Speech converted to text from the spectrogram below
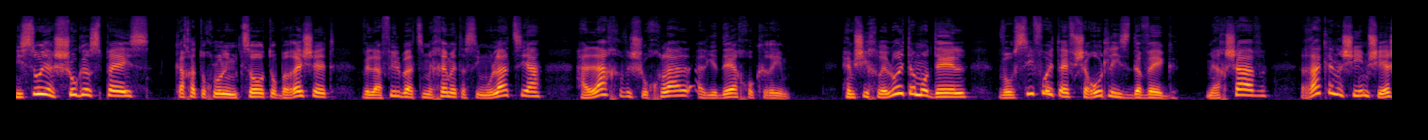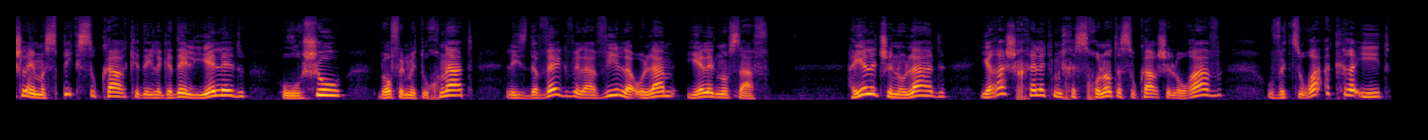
ניסוי ה Sugarscape, ככה תוכלו למצוא אותו ברשת ולהפעיל בעצמכם את הסימולציה, הלך ושוכלל על ידי החוקרים. הם שכללו את המודל והוסיפו את האפשרות להזדווג. מעכשיו, רק אנשים שיש להם מספיק סוכר כדי לגדל ילד, הורשו, באופן מתוכנת, להזדווג ולהביא לעולם ילד נוסף. הילד שנולד ירש חלק מחסכונות הסוכר של הוריו, ובצורה אקראית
